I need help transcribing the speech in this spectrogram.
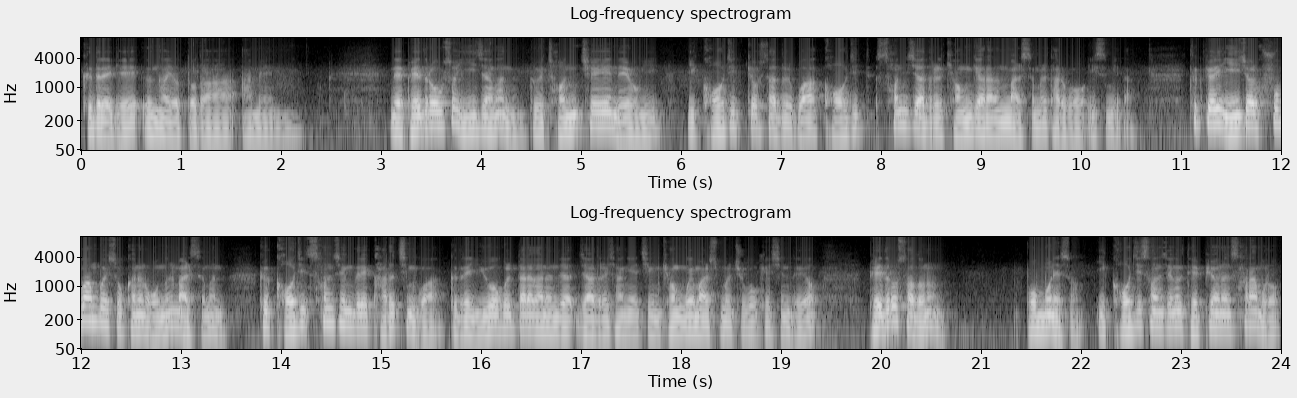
그들에게 응하였도다. 아멘. 네, 베드로후서 2장은 그 전체의 내용이 이 거짓 교사들과 거짓 선지자들을 경계하라는 말씀을 다루고 있습니다. 특별히 2절 후반부에 속하는 오늘 말씀은 그 거짓 선생들의 가르침과 그들의 유혹을 따라가는 자들을 향해 지금 경고의 말씀을 주고 계신데요. 베드로 사도는 본문에서 이 거짓 선생을 대표하는 사람으로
